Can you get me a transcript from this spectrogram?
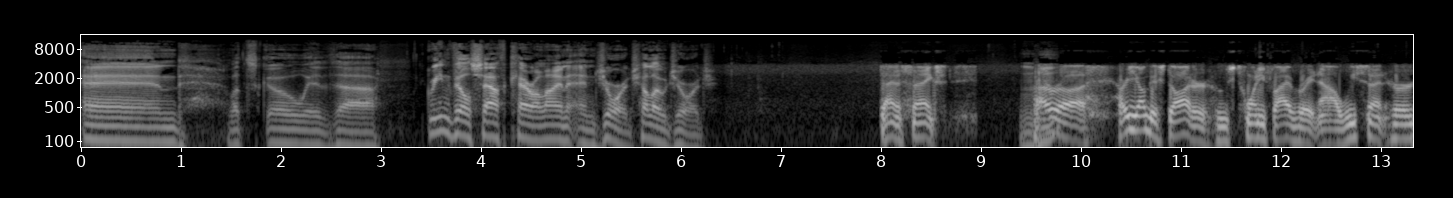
And let's go with uh, Greenville, South Carolina, and George. Hello, George. Dennis, thanks. Mm-hmm. Our uh, our youngest daughter, who's 25 right now, we sent her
